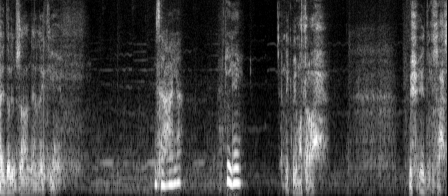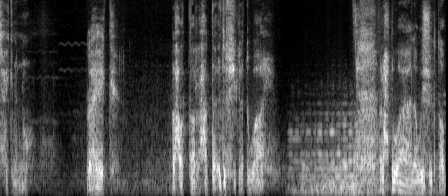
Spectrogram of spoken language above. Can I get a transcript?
هيدا اللي مزعلني عليكي. مزعلة؟ ليه؟ إنك بمطرح. مش قادر زحزحك منه. لهيك رح اضطر حتى ادفشك لتوقعي رح توقعي على وجهك طب.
